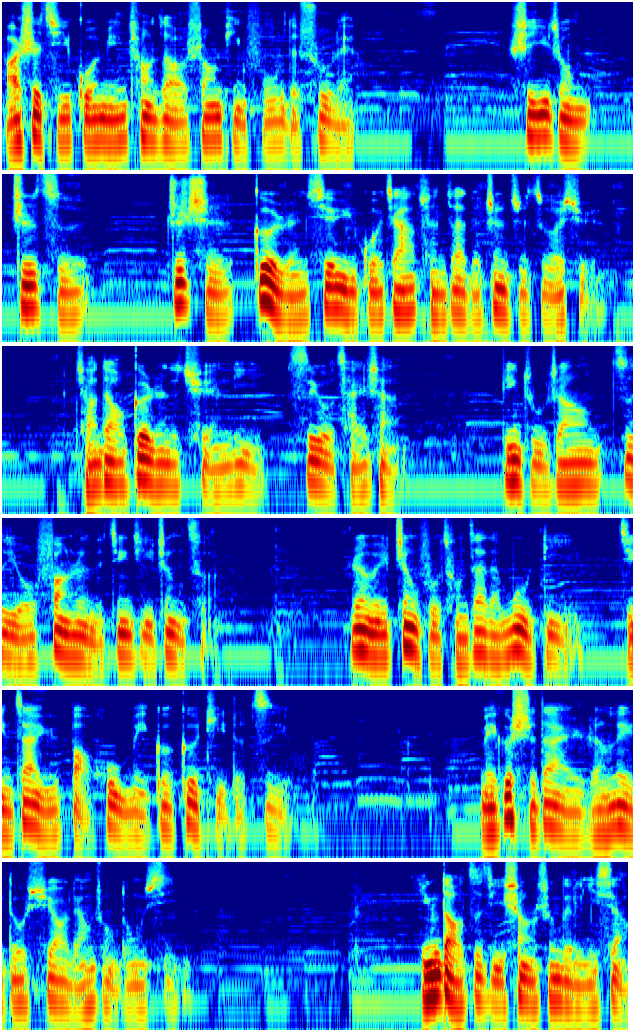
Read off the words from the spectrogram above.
而是其国民创造商品服务的数量，是一种支持支持个人先于国家存在的政治哲学，强调个人的权利、私有财产，并主张自由放任的经济政策。认为政府存在的目的仅在于保护每个个体的自由。每个时代，人类都需要两种东西：引导自己上升的理想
